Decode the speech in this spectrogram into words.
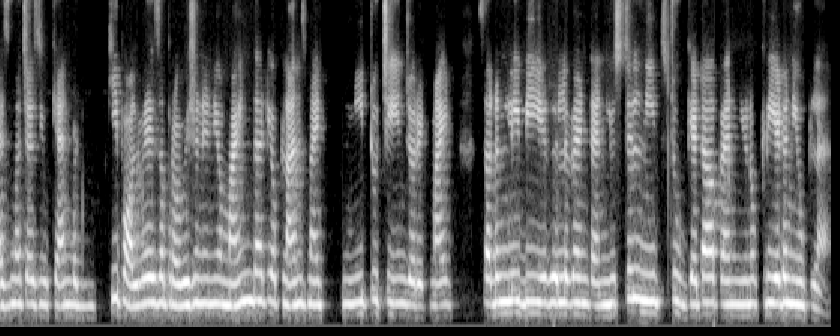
as much as you can but keep always a provision in your mind that your plans might need to change or it might suddenly be relevant and you still need to get up and you know create a new plan.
